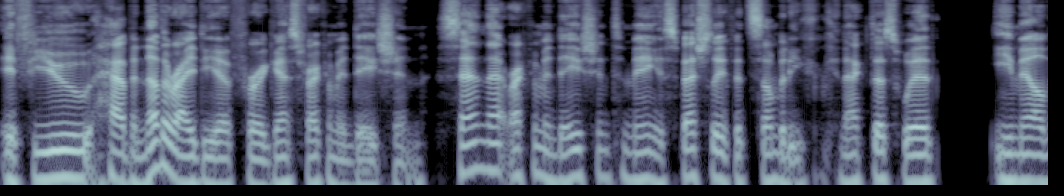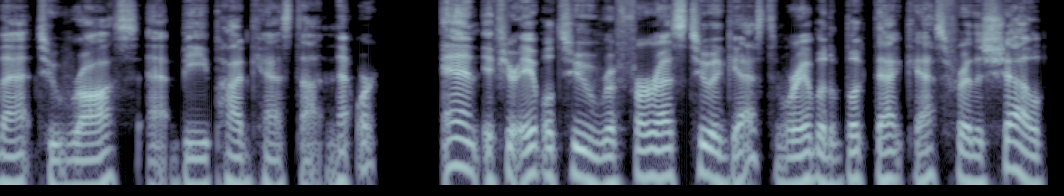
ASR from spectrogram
If you have another idea for a guest recommendation, send that recommendation to me, especially if it's somebody you can connect us with. Email that to ross at bepodcast.network. And if you're able to refer us to a guest and we're able to book that guest for the show,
